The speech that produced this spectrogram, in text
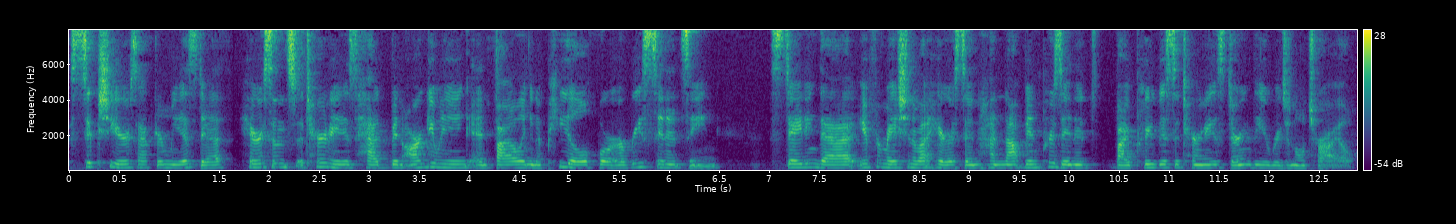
six years after Mia's death, Harrison's attorneys had been arguing and filing an appeal for a resentencing, stating that information about Harrison had not been presented by previous attorneys during the original trial.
